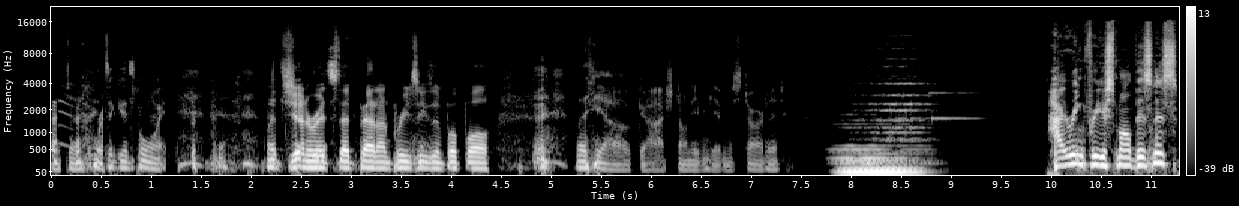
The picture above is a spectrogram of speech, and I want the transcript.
But uh, right. a good point. Let's generates that bet on preseason football. yeah, oh gosh, don't even get me started. Hiring for your small business?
